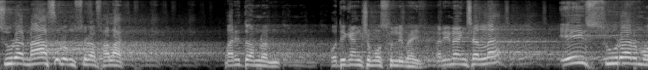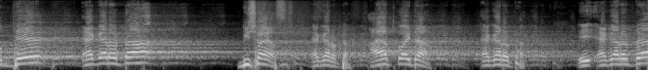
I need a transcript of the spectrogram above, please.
সুরা নাস এবং সুরা ফালাক, পারি তো আমরা অধিকাংশ মুসল্লি ভাই, পারি না ইনশাল্লাহ এই সুরার মধ্যে এগারোটা বিষয় আছে, এগারোটা। আয়াত কয়টা? এগারোটা। এই এগারোটা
